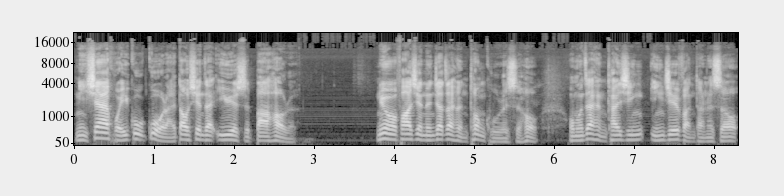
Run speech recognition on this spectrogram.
你现在回顾过来，到现在一月十八号了，你有没有发现，人家在很痛苦的时候，我们在很开心迎接反弹的时候，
